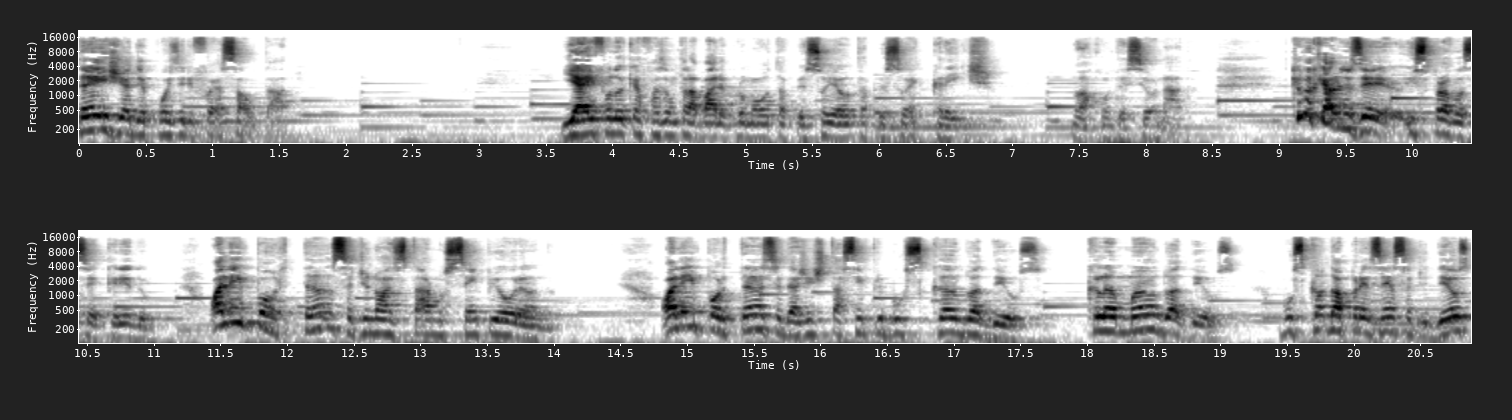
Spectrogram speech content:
Três dias depois ele foi assaltado. E aí falou que ia fazer um trabalho para uma outra pessoa e a outra pessoa é crente. Não aconteceu nada. O que eu quero dizer isso para você, querido? Olha a importância de nós estarmos sempre orando. Olha a importância de a gente estar sempre buscando a Deus, clamando a Deus, buscando a presença de Deus,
